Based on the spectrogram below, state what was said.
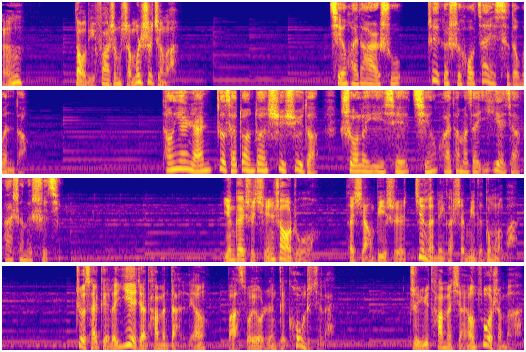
嗯，到底发生什么事情了？”秦淮的二叔这个时候再次的问道。唐嫣然这才断断续续的说了一些秦淮他们在叶家发生的事情。应该是秦少主，他想必是进了那个神秘的洞了吧？这才给了叶家他们胆量，把所有人给控制起来。至于他们想要做什么，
